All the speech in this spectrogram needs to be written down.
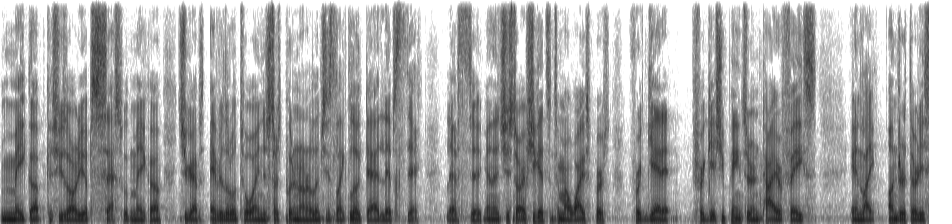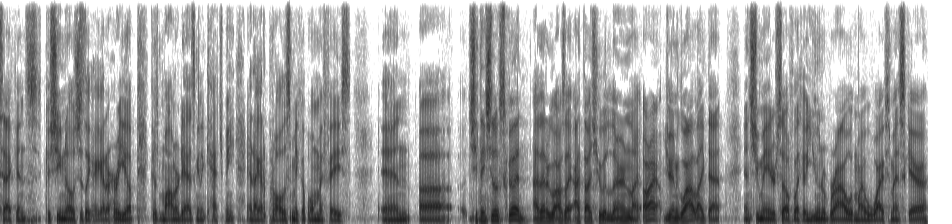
makeup because she's already obsessed with makeup. She grabs every little toy and just starts putting on her lips. She's like, "Look, Dad, lipstick, lipstick." And then she starts. If she gets into my wife's purse, forget it. Forget. She paints her entire face in like under 30 seconds because she knows she's like, I gotta hurry up because mom or dad's gonna catch me and I gotta put all this makeup on my face. And uh, she thinks she looks good. I let her go. I was like, I thought she would learn, like, all right, you're gonna go out like that. And she made herself like a unibrow with my wife's mascara.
